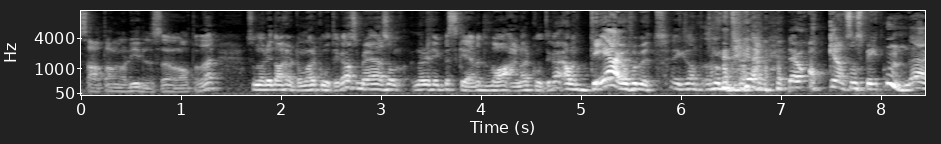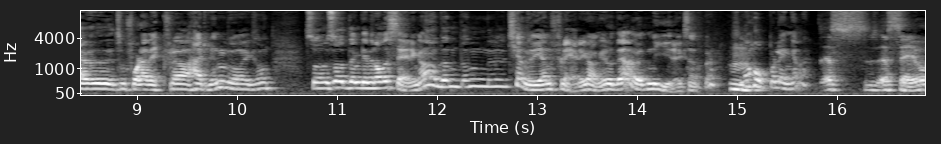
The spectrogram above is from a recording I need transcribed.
satan og lidelse og alt det der. Så når de da hørte om narkotika, så ble jeg sånn Når de fikk beskrevet hva er narkotika Ja, men det er jo forbudt! Ikke sant? Altså, det, det er jo akkurat som spriten! Det er jo som får deg vekk fra Herren. Og, ikke sant? Så, så den generaliseringa den, den kjenner vi igjen flere ganger, og det er jo et nyere eksempel. Så det har holdt på lenge. jeg, jeg ser jo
